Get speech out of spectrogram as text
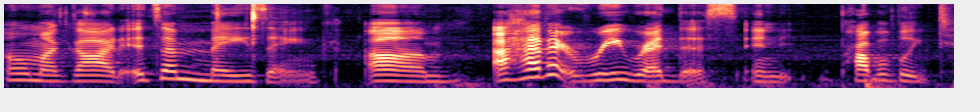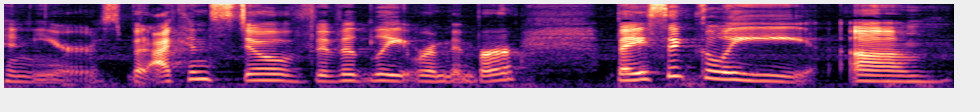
Oh my god, it's amazing. Um, I haven't reread this in probably 10 years, but I can still vividly remember. Basically, um,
